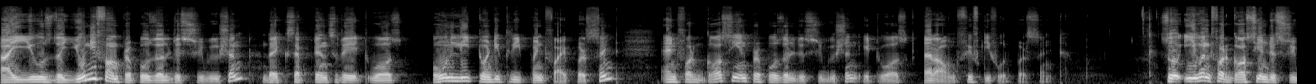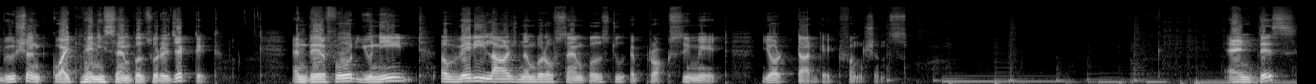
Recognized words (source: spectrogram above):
I use the uniform proposal distribution, the acceptance rate was only 23.5% and for Gaussian proposal distribution, it was around 54%. So even for Gaussian distribution, quite many samples were rejected. And therefore you need a very large number of samples to approximate your target functions. And this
